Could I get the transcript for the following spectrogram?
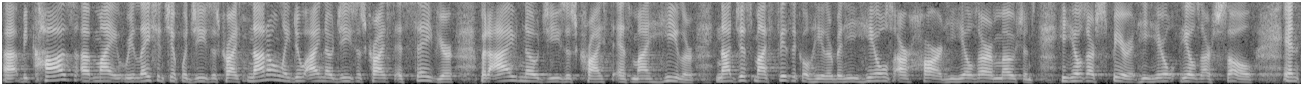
Uh, because of my relationship with Jesus Christ, not only do I know Jesus Christ as Savior, but I know Jesus Christ as my healer. Not just my physical healer, but He heals our heart, He heals our emotions, He heals our spirit, He heal, heals our soul. And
